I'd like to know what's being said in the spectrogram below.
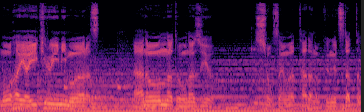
もはや生きる意味もあらず、あの女と同じよう。所詮はただの傀儡だったと。は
